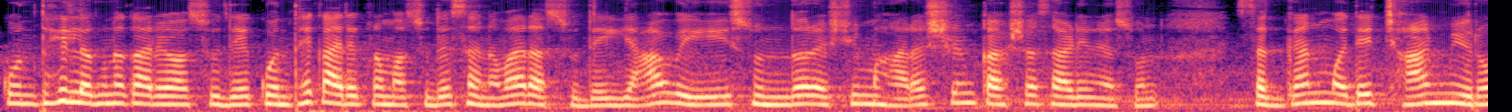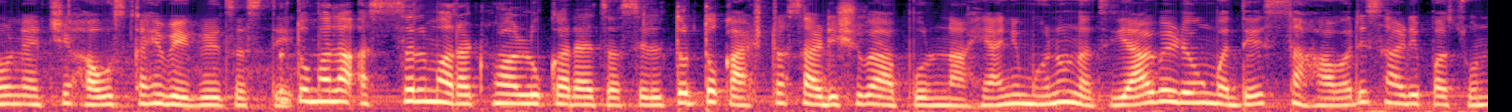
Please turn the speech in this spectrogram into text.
कोणतंही लग्न कार्य असू दे कोणतेही कार्यक्रम असू दे सणवार असू दे यावेळी सुंदर अशी महाराष्ट्रीयन काष्टा साडी नेसून सगळ्यांमध्ये छान मिरवण्याची हाऊस काही वेगळीच असते. तुम्हाला अस्सल मराठमोळा लुक करायचा असेल तर तो काष्टा साडीशिवाय अपूर्ण आहे. आणि म्हणूनच या व्हिडिओमध्ये सहावारी साडीपासून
